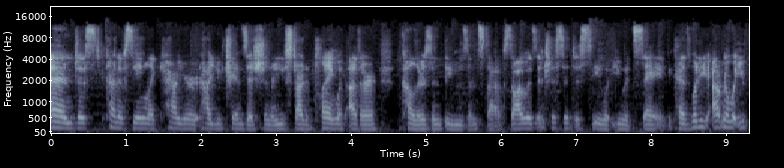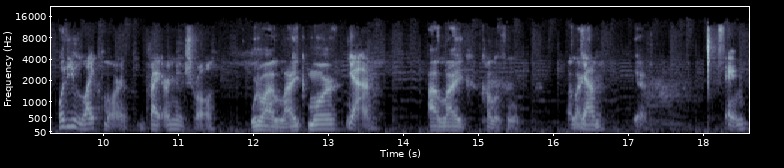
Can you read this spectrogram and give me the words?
and just kind of seeing like how you're how you've transitioned or you started playing with other colors and themes and stuff. So I was interested to see what you would say because what do you I don't know what you what do you like more, bright or neutral? What do I like more? Yeah, I like colorful. I like yeah, yeah. same.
